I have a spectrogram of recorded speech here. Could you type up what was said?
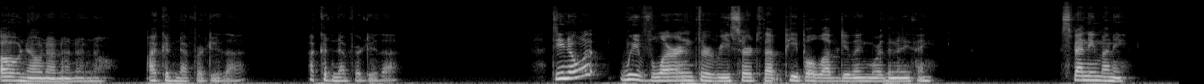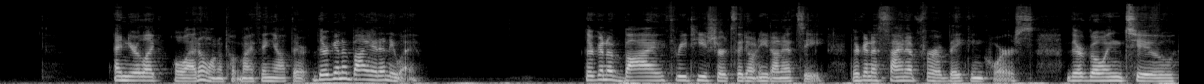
Oh, no, no, no, no, no. I could never do that. I could never do that. Do you know what we've learned through research that people love doing more than anything? Spending money. And you're like, oh, I don't want to put my thing out there. They're going to buy it anyway. They're going to buy three t-shirts they don't need on Etsy. They're going to sign up for a baking course. They're going to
